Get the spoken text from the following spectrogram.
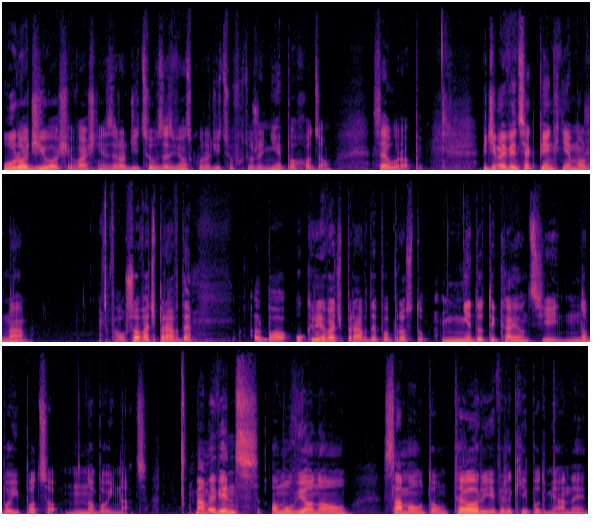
urodziło się właśnie z rodziców, ze związku rodziców, którzy nie pochodzą z Europy. Widzimy więc, jak pięknie można fałszować prawdę, albo ukrywać prawdę po prostu, nie dotykając jej, no bo i po co, no bo i na co. Mamy więc omówioną samą tą teorię wielkiej podmiany.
